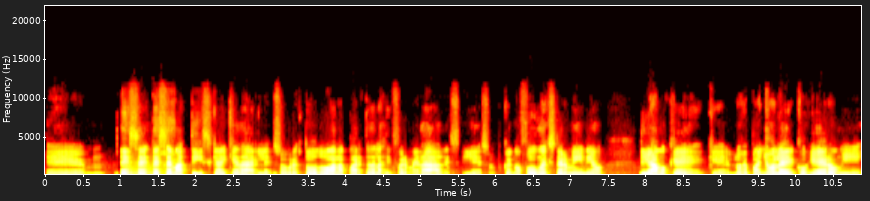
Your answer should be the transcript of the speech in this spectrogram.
eh, de, ese, de ese matiz que hay que darle, sobre todo a la parte de las enfermedades y eso, que no fue un exterminio, digamos que, que los españoles cogieron y,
